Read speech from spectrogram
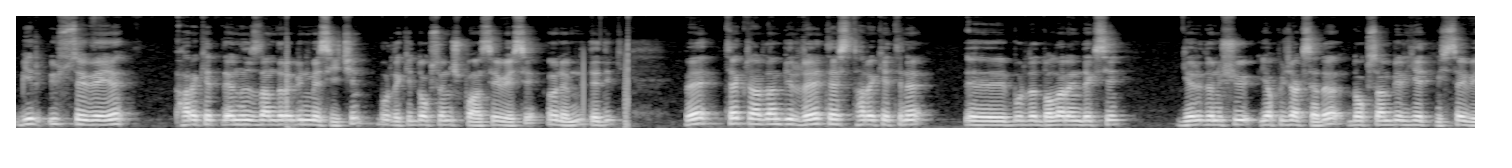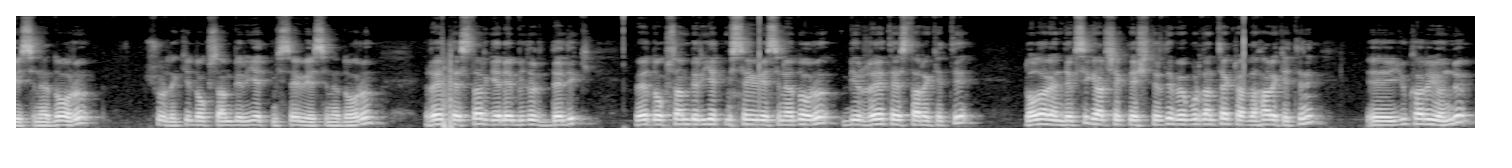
bir üst seviyeye hareketlerini hızlandırabilmesi için buradaki 93 puan seviyesi önemli dedik. Ve tekrardan bir retest hareketine e, burada dolar endeksi geri dönüşü yapacaksa da 91.70 seviyesine doğru şuradaki 91.70 seviyesine doğru retestler gelebilir dedik. Ve 91.70 seviyesine doğru bir retest hareketi dolar endeksi gerçekleştirdi ve buradan tekrardan hareketini e, yukarı yönlü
